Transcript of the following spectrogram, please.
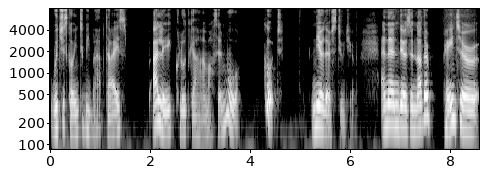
which is going to be baptized Allée Claude Cahun Marcel Moore. Good. Near their studio. And then there's another painter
